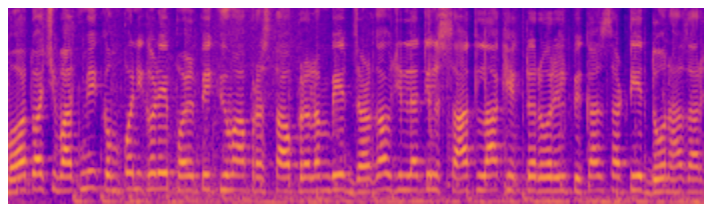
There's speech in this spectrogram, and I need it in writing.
महत्वाची बातमी कंपनीकडे फळपीक विमा प्रस्ताव प्रलंबित. जळगाव जिल्ह्यातील सात लाख हेक्टरवरील पिकांसाठी दोन हजार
